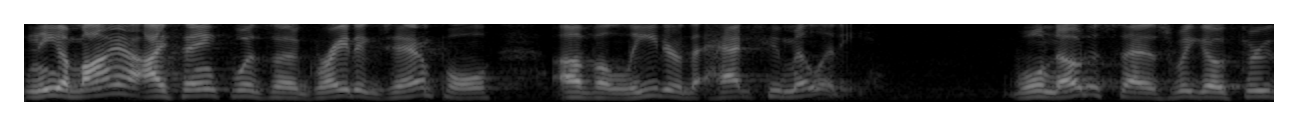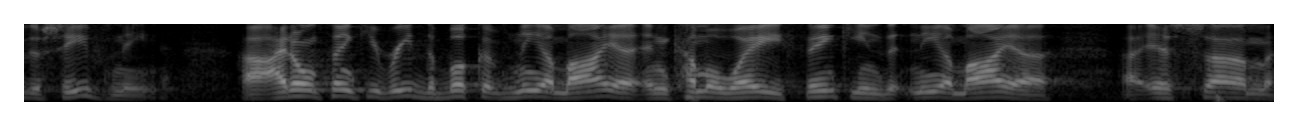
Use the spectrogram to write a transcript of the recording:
Nehemiah, I think, was a great example of a leader that had humility. We'll notice that as we go through this evening. Uh, I don't think you read the book of Nehemiah and come away thinking that Nehemiah uh, is some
